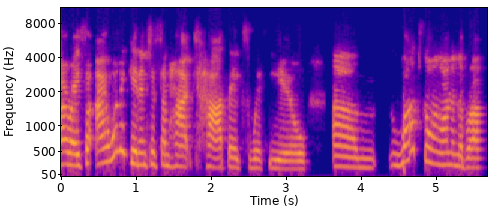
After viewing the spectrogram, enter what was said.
all right, so I want to get into some hot topics with you. Um, lots going on in the Bravo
